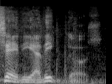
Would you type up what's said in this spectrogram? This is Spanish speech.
Seriadictos.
